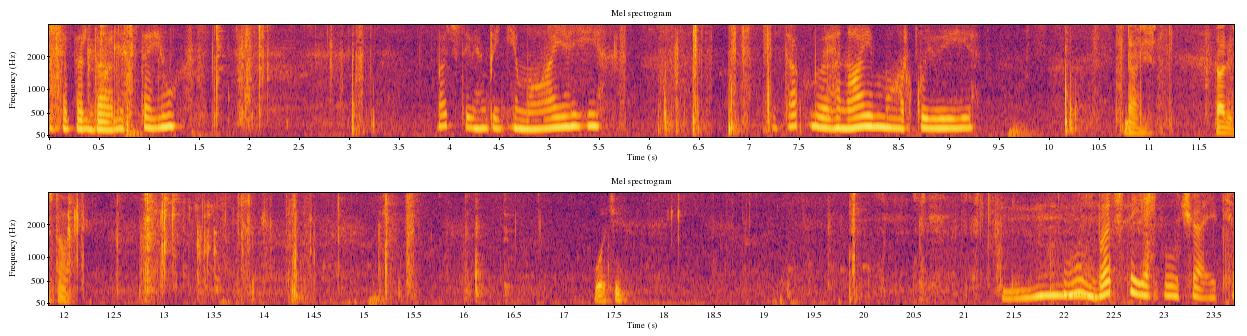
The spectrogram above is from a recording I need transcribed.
І тепер далі стаю. Бачите, він піднімає її. І так ми вигинаємо маркою її. Далі. Далі вставай. Очі. Ну, бачите, як виходить.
